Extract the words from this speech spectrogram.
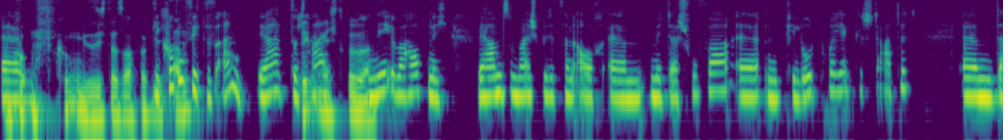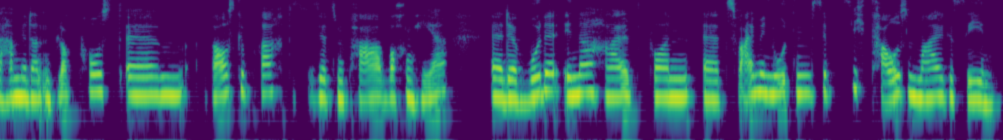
Ähm, gucken, gucken die sich das auch wirklich an? Die gucken an? sich das an, ja, total. Klick nicht drüber. Nee, überhaupt nicht. Wir haben zum Beispiel jetzt dann auch ähm, mit der Schufa äh, ein Pilotprojekt gestartet. Ähm, da haben wir dann einen Blogpost ähm, rausgebracht. Das ist jetzt ein paar Wochen her. Äh, der wurde innerhalb von äh, zwei Minuten 70.000 Mal gesehen.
